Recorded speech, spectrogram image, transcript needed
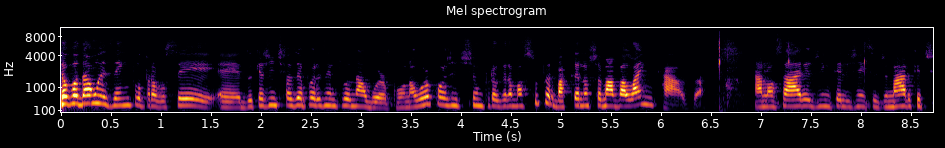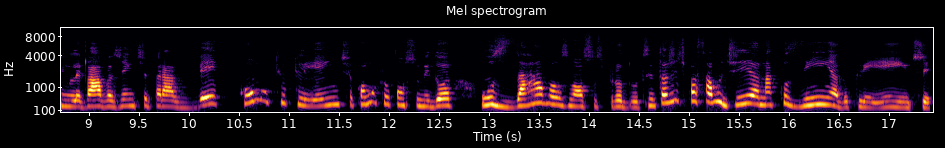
Então, vou dar um exemplo para você é, do que a gente fazia, por exemplo, na Whirlpool. Na Whirlpool, a gente tinha um programa super bacana, chamava Lá em Casa. A nossa área de inteligência de marketing levava a gente para ver como que o cliente, como que o consumidor usava os nossos produtos. Então, a gente passava o dia na cozinha do cliente,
